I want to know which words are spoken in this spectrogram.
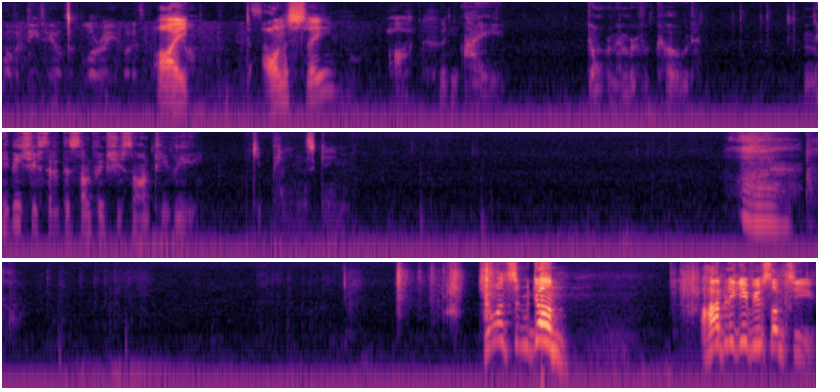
well, the details are blurry, but it's the I jump in itself. Honestly, I couldn't. I don't remember the code. Maybe she said it to something she saw on TV. keep playing this game. Do you want some gum? I'll happily give you some to you.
